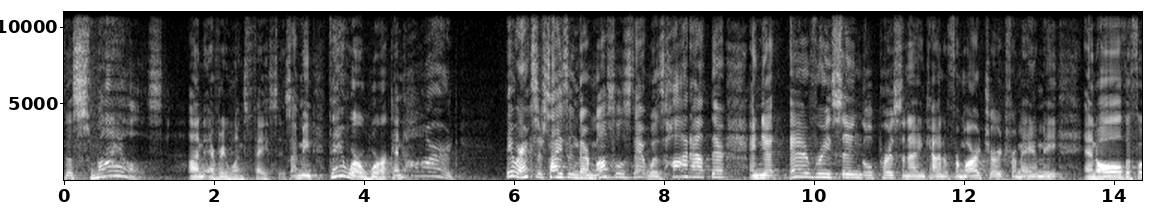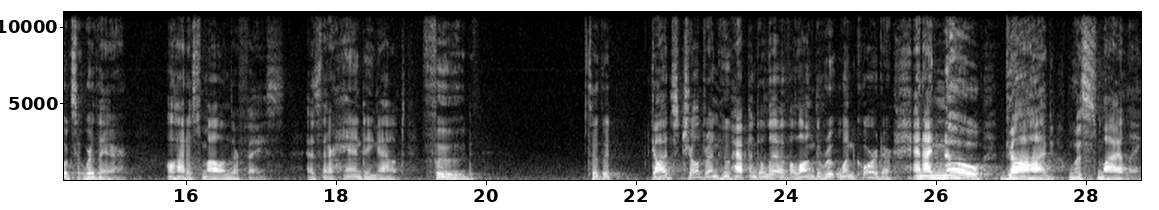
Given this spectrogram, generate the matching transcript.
the smiles on everyone's faces. I mean, they were working hard. They were exercising their muscles. It was hot out there. And yet, every single person I encountered from our church, from AME, and all the folks that were there all had a smile on their face as they're handing out food to the God's children who happen to live along the Route 1 corridor. And I know God was smiling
